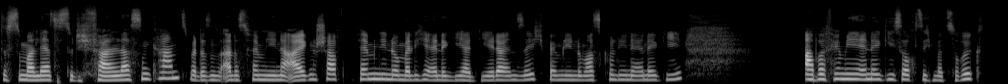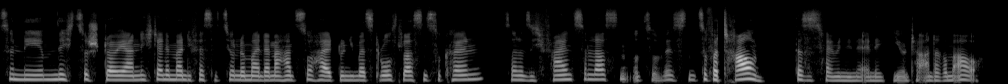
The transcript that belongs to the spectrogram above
dass du mal lernst, dass du dich fallen lassen kannst, weil das sind alles feminine Eigenschaften. Feminine und männliche Energie hat jeder in sich, feminine und maskuline Energie. Aber feminine Energie ist auch, sich mal zurückzunehmen, nicht zu steuern, nicht deine Manifestation immer in deiner Hand zu halten und niemals loslassen zu können, sondern sich fallen zu lassen und zu wissen, zu vertrauen, das ist feminine Energie unter anderem auch.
